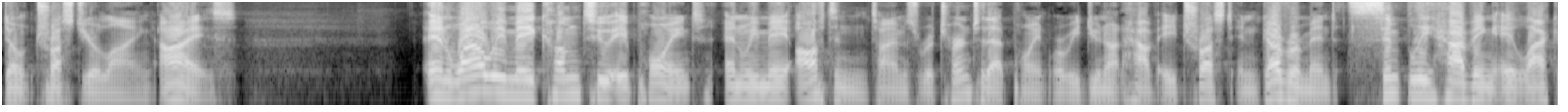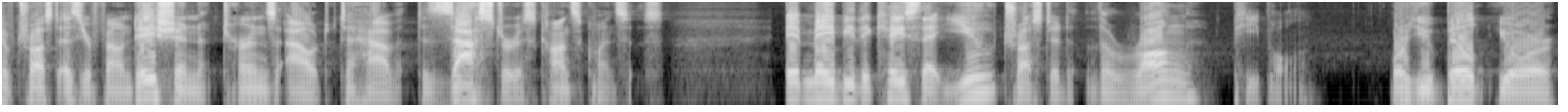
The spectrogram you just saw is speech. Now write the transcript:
Don't trust your lying eyes. And while we may come to a point, and we may oftentimes return to that point where we do not have a trust in government, simply having a lack of trust as your foundation turns out to have disastrous consequences it may be the case that you trusted the wrong people, or you built your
